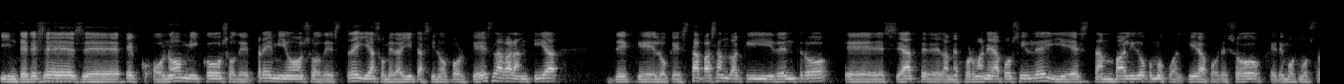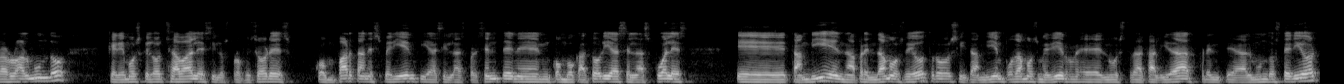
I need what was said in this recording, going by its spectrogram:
intereses económicos o de premios o de estrellas o medallitas, sino porque es la garantía de que lo que está pasando aquí dentro se hace de la mejor manera posible y es tan válido como cualquiera. Por eso queremos mostrarlo al mundo Queremos que los chavales y los profesores compartan experiencias y las presenten en convocatorias en las cuales eh, también aprendamos de otros y también podamos medir eh, nuestra calidad frente al mundo exterior.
